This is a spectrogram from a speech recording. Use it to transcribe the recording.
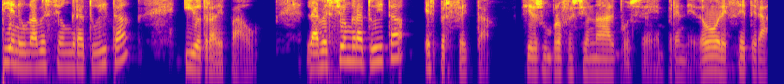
tiene una versión gratuita y otra de pago. La versión gratuita es perfecta. Si eres un profesional, pues eh, emprendedor, etcétera,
